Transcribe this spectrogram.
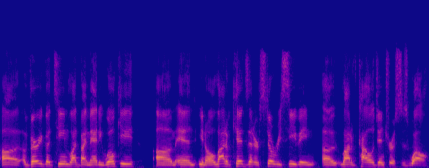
uh, a very good team led by Maddie Wilkie. Um, and you know a lot of kids that are still receiving a lot of college interest as well.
